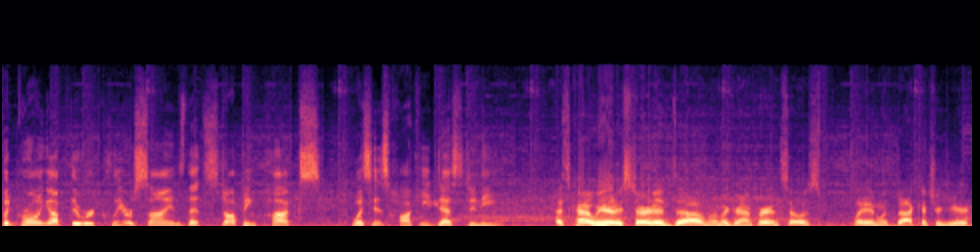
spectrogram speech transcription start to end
But growing up, there were clear signs that stopping pucks was his hockey destiny. It's kind of weird. I started um, at my grandparents' house playing with backcatcher gear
